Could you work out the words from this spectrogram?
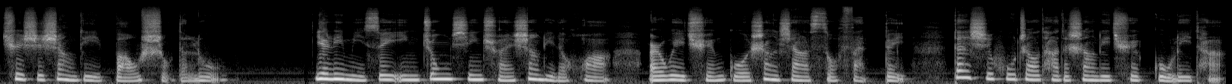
却是上帝保守的路。耶利米虽因忠心传上帝的话而为全国上下所反对，但是呼召他的上帝却鼓励他。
